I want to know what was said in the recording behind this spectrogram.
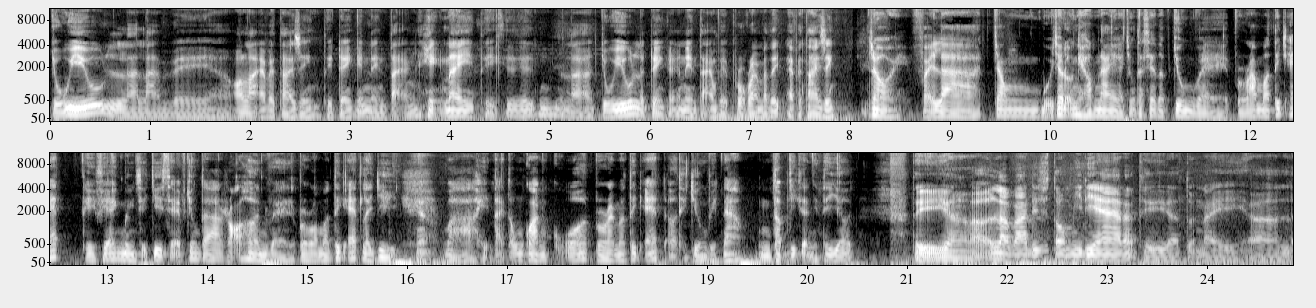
chủ yếu là làm về online advertising thì trên cái nền tảng hiện nay thì cái là chủ yếu là trên các nền tảng về programmatic advertising. Rồi, vậy là trong buổi trao đổi ngày hôm nay là chúng ta sẽ tập trung về programmatic ad thì phía anh Minh sẽ chia sẻ với chúng ta rõ hơn về programmatic ad là gì yeah. và hiện tại tổng quan của programmatic ad ở thị trường Việt Nam, thậm chí cả trên thế giới. Thì ờ, ở Lava Digital Media đó thì ờ, tuần này uh,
